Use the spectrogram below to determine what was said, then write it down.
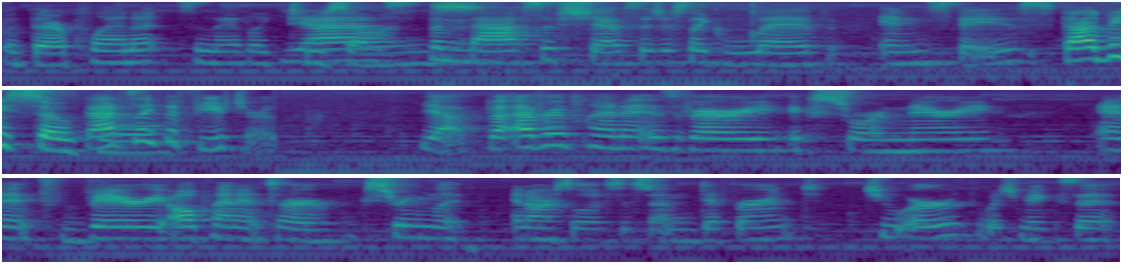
with their planets and they have like two Yes, suns. the massive ships that just like live in space. That'd be so cool. That's like the future. Yeah, but every planet is very extraordinary and it's very all planets are extremely in our solar system different to Earth, which makes it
